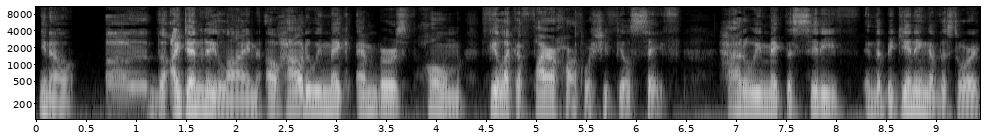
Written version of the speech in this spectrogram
you know, uh, the identity line. Oh, how do we make Ember's home feel like a fire hearth where she feels safe? How do we make the city in the beginning of the story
